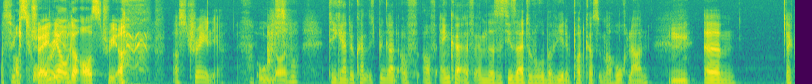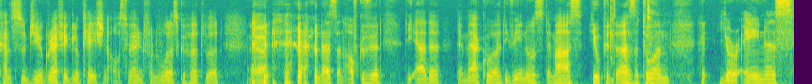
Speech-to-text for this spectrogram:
Aus Victoria. Australia oder Austria? Australia. Oh Ach lol. so. Digga, du kannst, ich bin gerade auf, auf Anchor FM, das ist die Seite, worüber wir den Podcast immer hochladen. Mhm. Ähm, da kannst du Geographic Location auswählen, von wo das gehört wird. Ja. Und da ist dann aufgeführt die Erde, der Merkur, die Venus, der Mars, Jupiter, Saturn, Uranus,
